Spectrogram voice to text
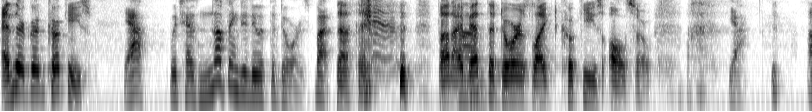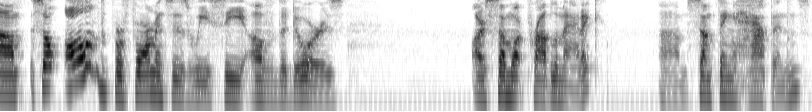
And they're good cookies. Yeah, which has nothing to do with the doors, but Nothing. but I Um, bet the doors liked cookies also. Yeah. Um, so all of the performances we see of the doors are somewhat problematic. Um, something happens.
